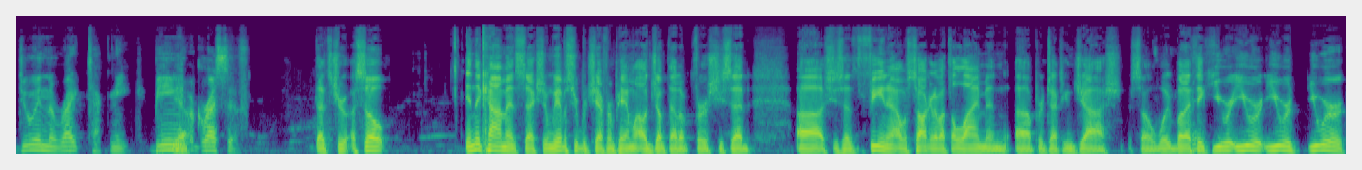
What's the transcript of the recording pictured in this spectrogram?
doing the right technique, being Yeah. aggressive. That's true. So in the comments section, we have a super chat from Pamela. I'll jump that up first. She said, uh, she said, Fina, I was talking about the lineman uh protecting Josh. So but I think you were you were you were you were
